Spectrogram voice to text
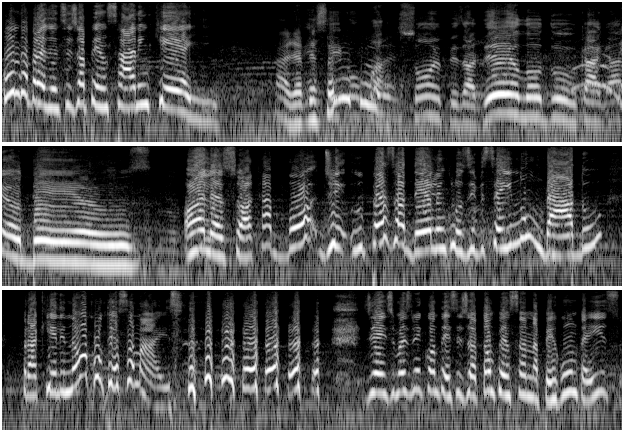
Conta pra gente, vocês já pensaram em que aí? Ah, já pensou em tudo. parte? Sonho, pesadelo, do cagar. Meu Deus! Olha só, acabou de o pesadelo, inclusive, ser inundado para que ele não aconteça mais. gente, mas me contei, vocês já estão pensando na pergunta, é isso?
